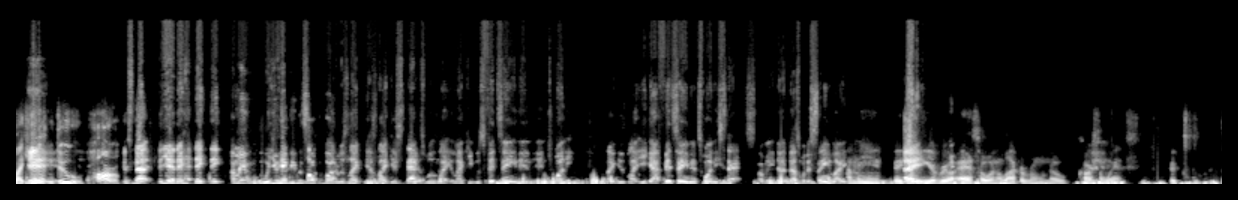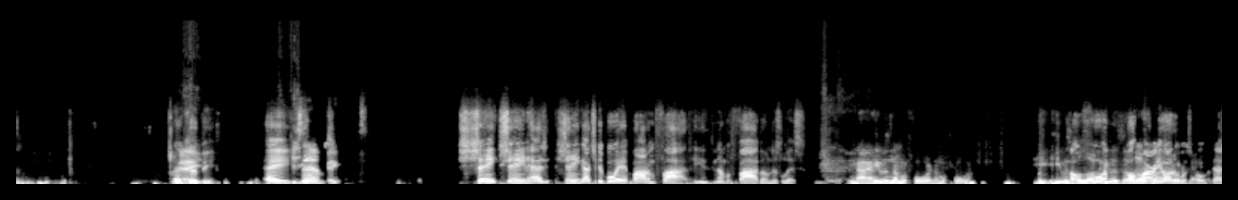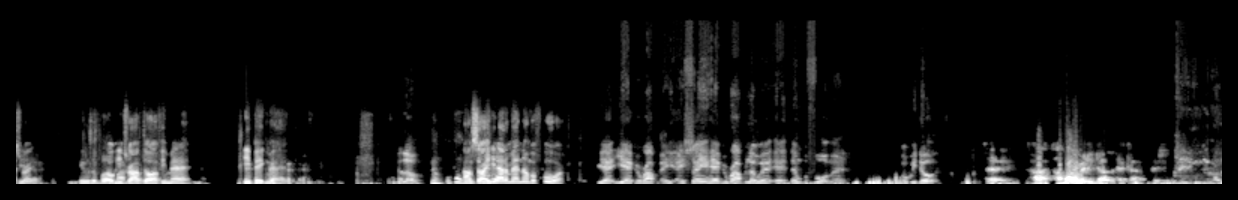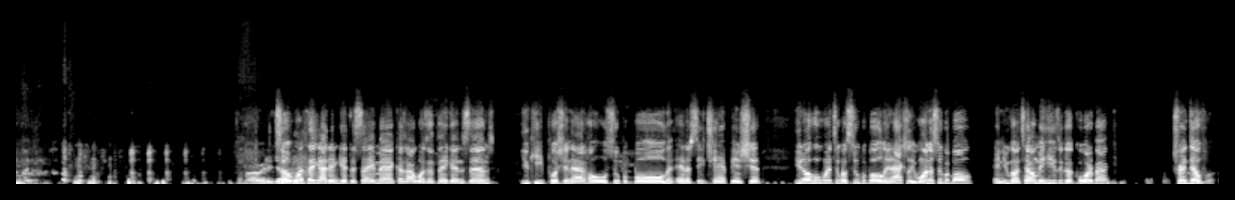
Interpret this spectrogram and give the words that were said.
Like he didn't do horrible. It's not. Yeah, they they they. I mean, when you hear people talk about it, it's like it's like his stats was like like he was 15 and, and 20. Like it's like he got 15 and 20 stats. I mean, that, that's what it seemed like. I mean, they hey. say he a real asshole in the locker room though. Carson Wentz. That hey. could be. Hey, Sims. Hey. Shane Shane has Shane got your boy at bottom five. He's number five on this list. Nah, he was number four. Number four. He, he was oh, below. Four? He was oh, Mariota was four. That's yeah. right. He was above. Oh, he dropped off. He mad. He big mad. Hello. I'm sorry. He had him at number four. Yeah, yeah. Garoppolo. Hey, Shane had Garoppolo at, at number four, man. What we doing? Hey, I, am already done with that conversation. I'm already done. So one thing I didn't get to say, man, because I wasn't thinking Sims. You keep pushing that whole Super Bowl and NFC Championship. You know who went to a Super Bowl and actually won a Super Bowl? And you're gonna tell me he's a good quarterback? Trent Dilfer,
